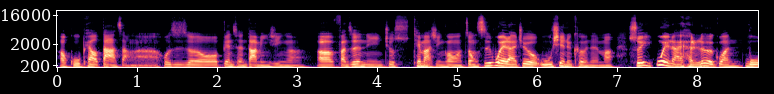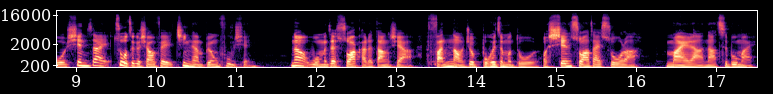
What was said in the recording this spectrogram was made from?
啊股票大涨啊，或者是说变成大明星啊啊，反正你就是天马行空啊。总之未来就有无限的可能嘛，所以未来很乐观。我现在做这个消费，竟然不用付钱。那我们在刷卡的当下，烦恼就不会这么多。我先刷再说啦，买啦，哪次不买？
